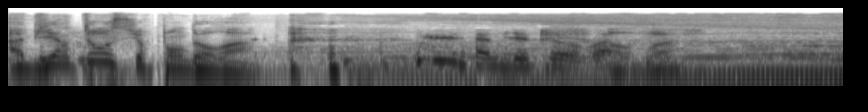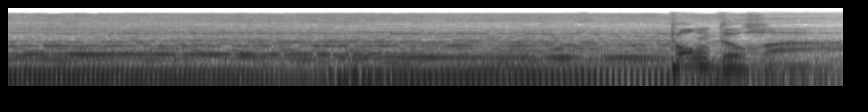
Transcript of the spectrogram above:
À bientôt sur Pandora. À bientôt, au revoir. Au revoir. Pandora.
